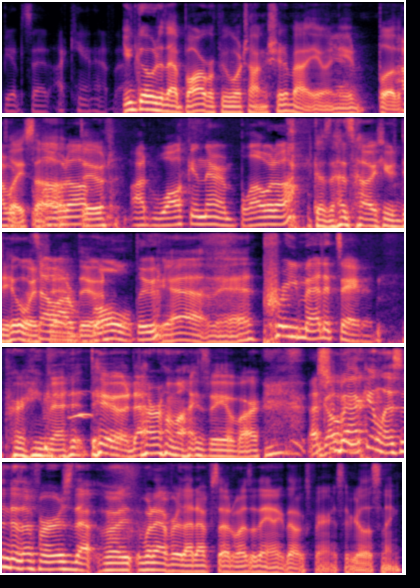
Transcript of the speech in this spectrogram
be upset. I can't have that. You'd go to that bar where people were talking shit about you, and you'd blow the I would place blow up, it up, dude. I'd walk in there and blow it up. Because that's how you deal with it. That's with how shit, I dude. roll, dude. Yeah, man. Premeditated. Premeditated, dude. That reminds me of our. Go be- back and listen to the first that whatever that episode was of the anecdote experience if you're listening.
